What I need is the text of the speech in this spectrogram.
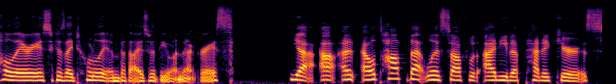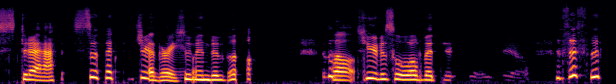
hilarious because I totally empathize with you on that, Grace. Yeah, I, I'll top that list off with I need a pedicure stats. So that transition into the Well- cutest a little bit too.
